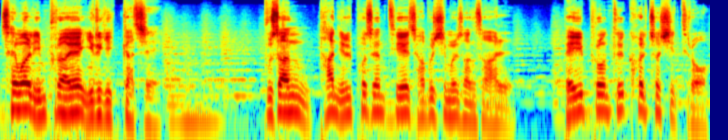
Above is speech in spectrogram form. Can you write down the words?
생활 인프라에 이르기까지 부산 단 1%의 자부심을 선사할 베이프론트 컬처 시티로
